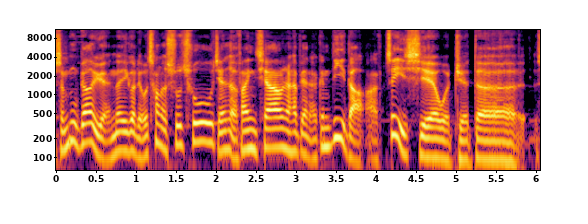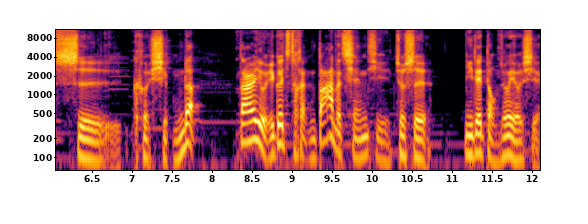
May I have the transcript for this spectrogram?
是目标语言的一个流畅的输出，减少翻译腔，让它变得更地道啊，这些我觉得是可行的。当然有一个很大的前提，就是你得懂这个游戏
